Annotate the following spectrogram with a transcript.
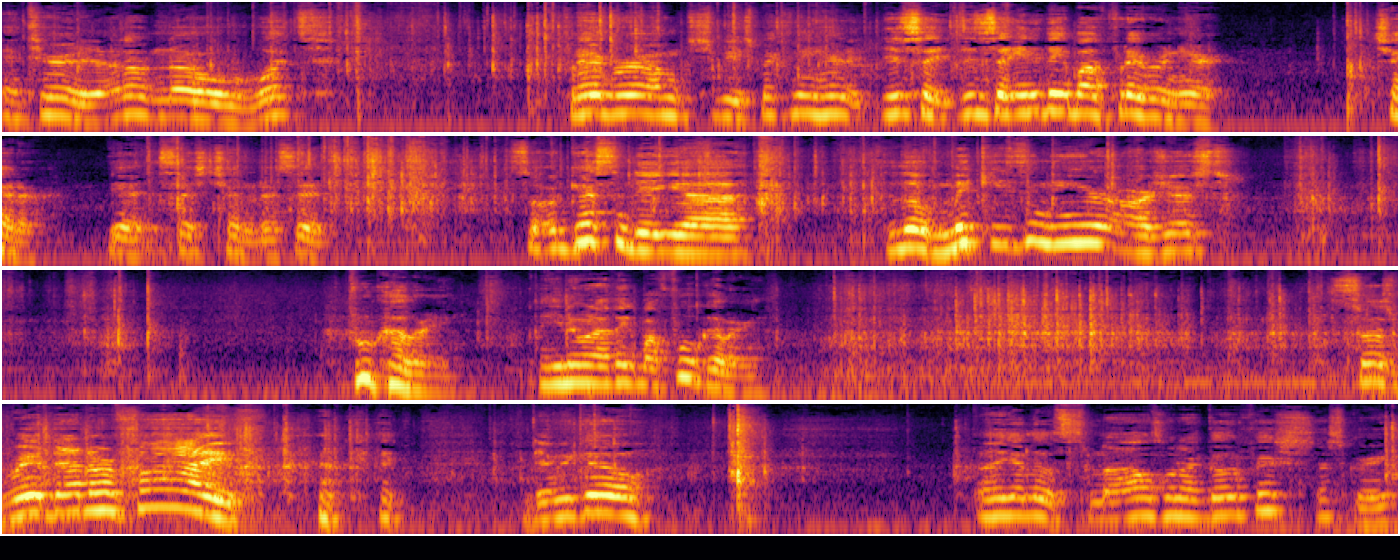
and tear it. I don't know what flavor I should be expecting in here. It didn't say, didn't say anything about flavor in here. Cheddar. Yeah, it says cheddar. That's it. So I'm guessing the, uh, the little Mickeys in here are just food coloring. And you know what I think about food coloring? So it's red dot number five. there we go. Oh, they got little smiles on our goldfish. That's great.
